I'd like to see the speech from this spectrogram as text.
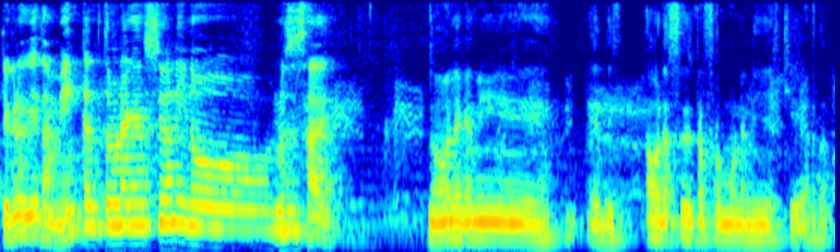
Yo creo que también cantó una canción y no, no se sabe. No, la de- ahora se transformó en una niña izquierda. po.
